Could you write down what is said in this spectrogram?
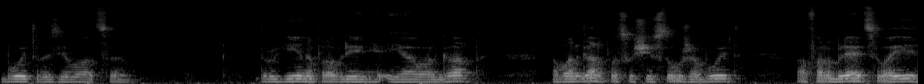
будет развиваться другие направления и авангард. Авангард по существу уже будет оформлять свои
